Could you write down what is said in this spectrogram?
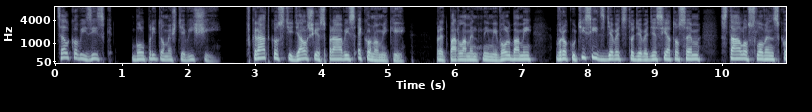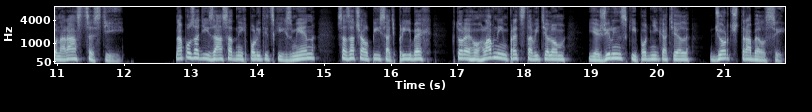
Celkový zisk bol pritom ešte vyšší. V krátkosti ďalšie správy z ekonomiky. Pred parlamentnými voľbami v roku 1998 stálo Slovensko na ráz cestí. Na pozadí zásadných politických zmien sa začal písať príbeh, ktorého hlavným predstaviteľom je žilinský podnikateľ George Trabelsi.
